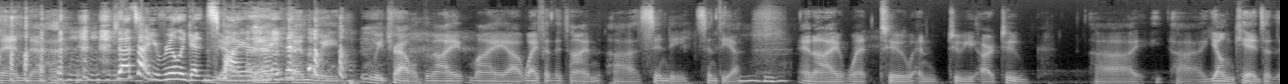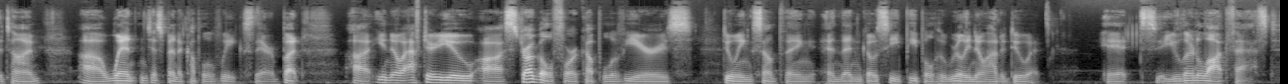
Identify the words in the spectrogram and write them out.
then uh, That's how you really get yeah, inspired, then, right? then we we traveled. My my uh, wife at the time, uh, Cindy Cynthia, Mm-hmm. and I went to and two our two uh, uh, young kids at the time uh, went and just spent a couple of weeks there. But uh, you know, after you uh, struggle for a couple of years doing something, and then go see people who really know how to do it, it you learn a lot fast.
